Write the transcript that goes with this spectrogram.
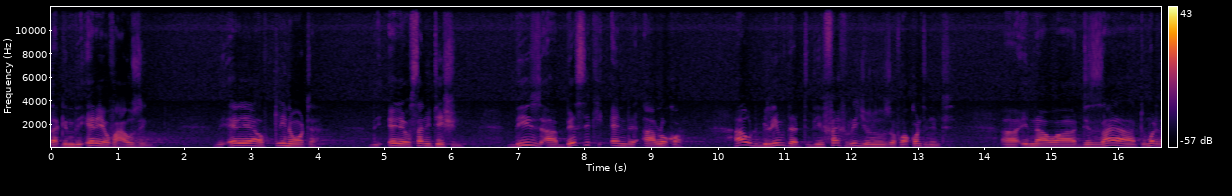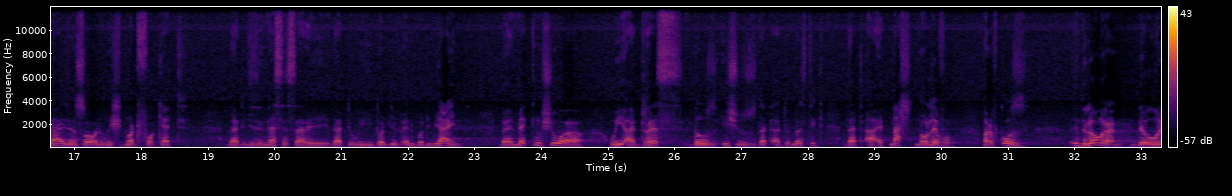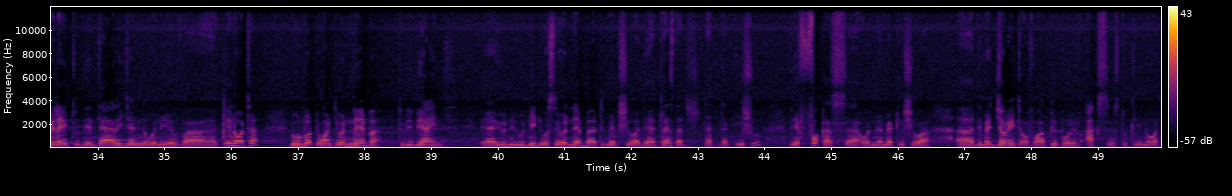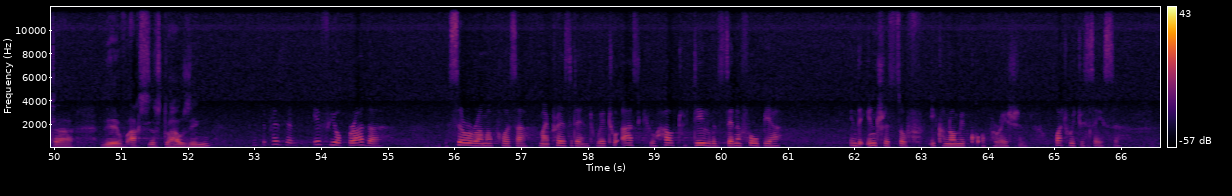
like in the area of housing, the area of clean water, the area of sanitation. These are basic and are local. I would believe that the five regions of our continent, uh, in our desire to modernize and so on, we should not forget that it is necessary that we don't leave anybody behind by making sure we address those issues that are domestic, that are at national level. But of course, in the long run, they will relate to the entire region. When you have uh, clean water, you would not want your neighbor to be behind. Uh, you, you, need also your neighbor to make sure they address that, that, that issue. They focus uh, on uh, making sure uh, the majority of our people have access to clean water, they have access to housing. Mr. President, if your brother, Cyril Ramaphosa, my president, were to ask you how to deal with xenophobia in the interests of economic cooperation, what would you say, sir?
